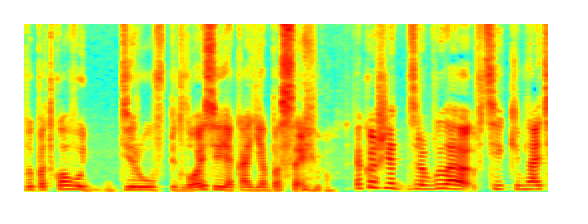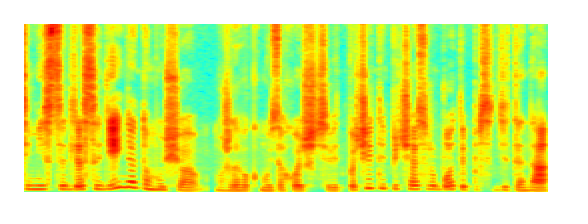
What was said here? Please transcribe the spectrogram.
випадкову діру в підлозі, яка є басейном. Також я зробила в цій кімнаті місце для сидіння, тому що, можливо, комусь захочеться відпочити під час роботи, посидіти на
